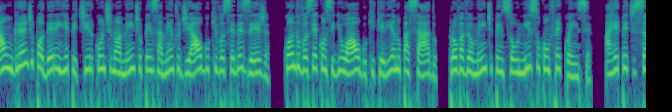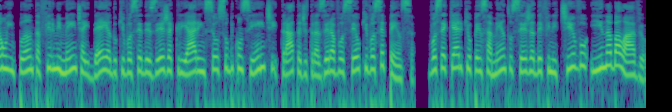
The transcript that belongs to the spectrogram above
Há um grande poder em repetir continuamente o pensamento de algo que você deseja. Quando você conseguiu algo que queria no passado, provavelmente pensou nisso com frequência. A repetição implanta firmemente a ideia do que você deseja criar em seu subconsciente e trata de trazer a você o que você pensa. Você quer que o pensamento seja definitivo e inabalável.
